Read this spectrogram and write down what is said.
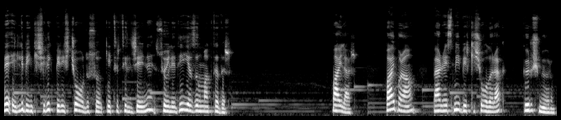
ve 50 bin kişilik bir işçi ordusu getirtileceğini söylediği yazılmaktadır. Baylar, Bay Brown ben resmi bir kişi olarak görüşmüyorum.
